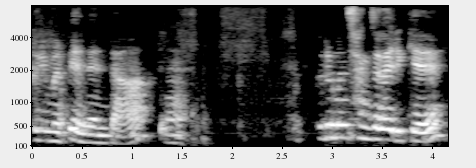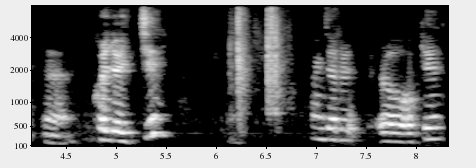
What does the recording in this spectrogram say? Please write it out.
그림을 빼낸다. 어. 그러면 상자가 이렇게 어, 걸려 있지? 상자를 이렇게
